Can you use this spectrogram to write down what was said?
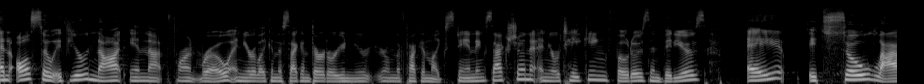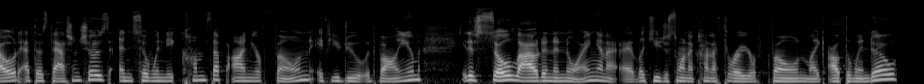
and also if you're not in that front row and you're like in the second third or in your, you're in the fucking like standing section and you're taking photos and videos a it's so loud at those fashion shows. And so when it comes up on your phone if you do it with volume it is so loud and annoying. And I, I like you just want to kind of throw your phone like out the window.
